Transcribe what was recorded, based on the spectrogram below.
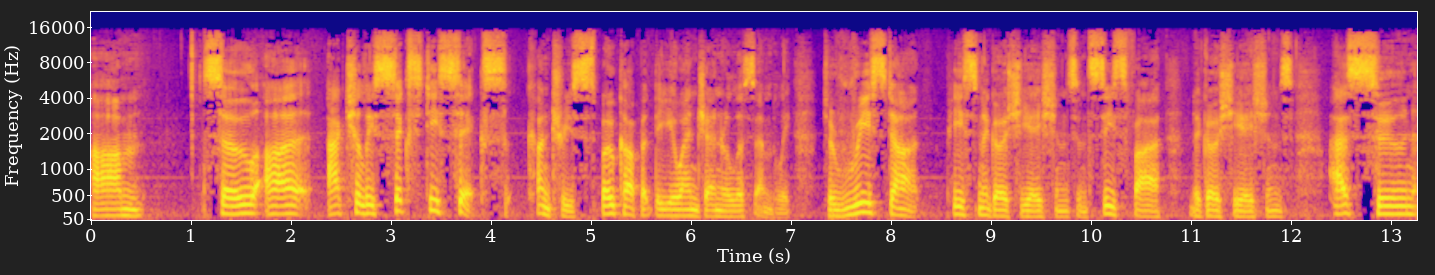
Um, so, uh, actually, 66 countries spoke up at the UN General Assembly to restart peace negotiations and ceasefire negotiations as soon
